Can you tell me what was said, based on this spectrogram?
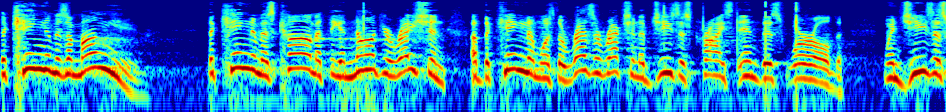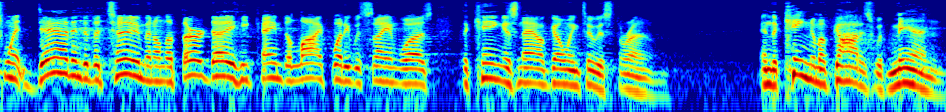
The kingdom is among you. The kingdom has come at the inauguration of the kingdom was the resurrection of Jesus Christ in this world. When Jesus went dead into the tomb and on the third day he came to life, what he was saying was, the king is now going to his throne. And the kingdom of God is with men.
